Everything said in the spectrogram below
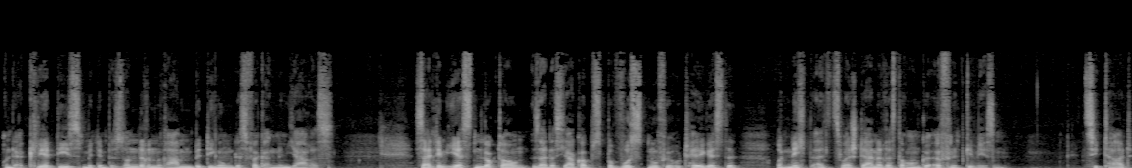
und erklärt dies mit den besonderen Rahmenbedingungen des vergangenen Jahres. Seit dem ersten Lockdown sei das Jakobs bewusst nur für Hotelgäste und nicht als Zwei-Sterne-Restaurant geöffnet gewesen. Zitat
